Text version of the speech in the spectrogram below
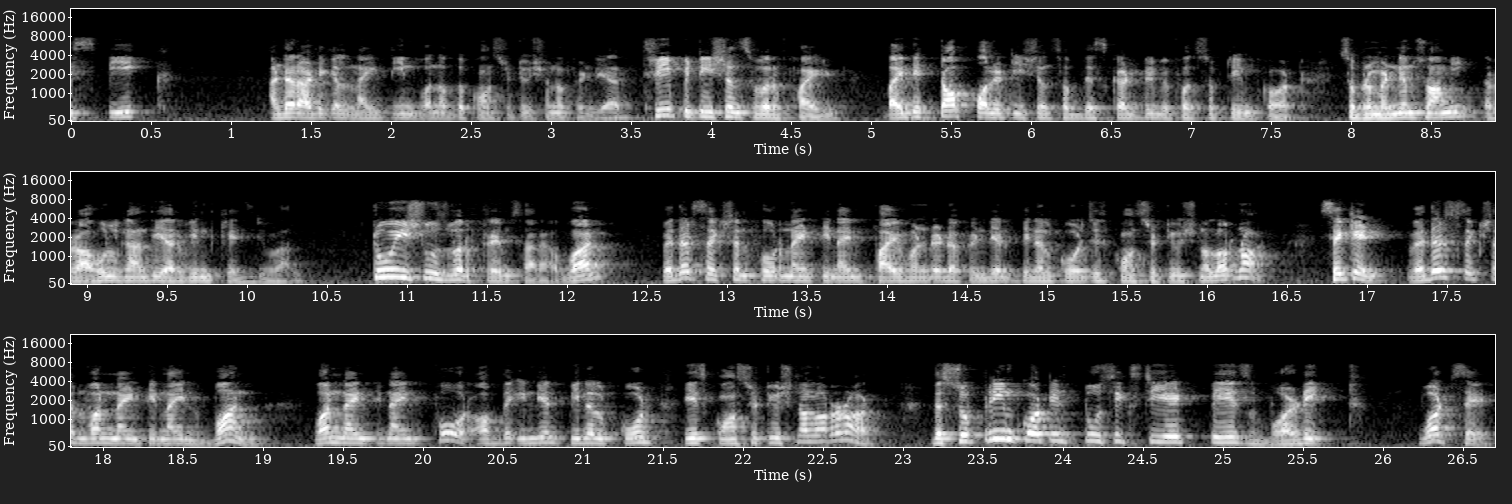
speak under Article 19, one of the Constitution of India. Three petitions were filed by the top politicians of this country before the Supreme Court Subramanian Swamy, Rahul Gandhi, Arvind Kejriwal. Two issues were framed, Sarah. One, whether Section 499 500 of Indian Penal Code is constitutional or not. Second, whether Section 199 1 199.4 of the Indian Penal Code is constitutional or not. The Supreme Court in 268 page verdict, what said?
